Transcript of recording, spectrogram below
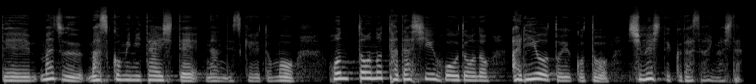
でまずマスコミに対してなんですけれども本当の正しい報道のありようということを示してくださいました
